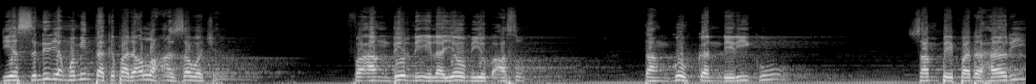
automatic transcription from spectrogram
dia sendiri yang meminta kepada Allah Azza wa Jalla. Fa'angdirni ila yaumi yub'atsun tangguhkan diriku sampai pada hari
